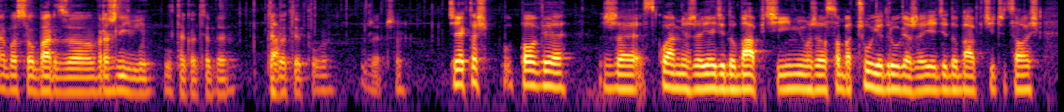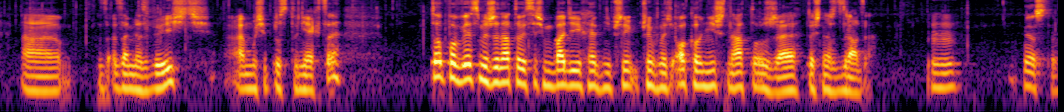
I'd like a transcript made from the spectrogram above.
Albo są bardzo wrażliwi na tego typu, tego Tak. typu rzeczy. Czy jak ktoś powie, że skłamie, że jedzie do babci, mimo że osoba czuje druga, że jedzie do babci czy coś, a zamiast wyjść, a mu się po prostu nie chce, to powiedzmy, że na to jesteśmy bardziej chętni przy, przymknąć oko niż na to, że ktoś nas zdradza. Mhm. Jasne.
